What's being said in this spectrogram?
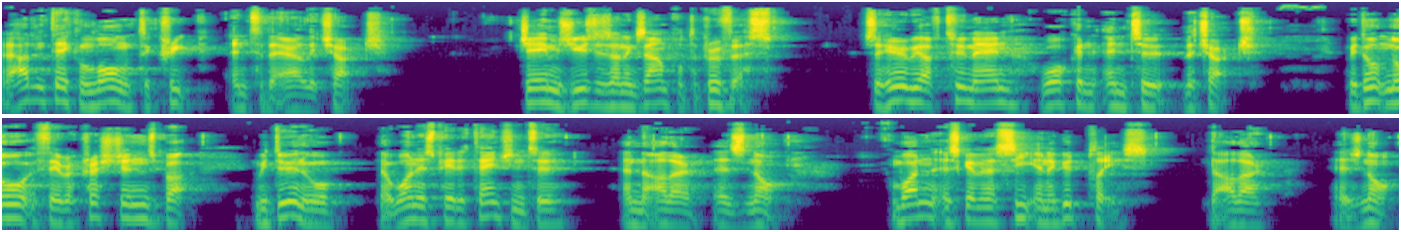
it hadn't taken long to creep into the early church. James uses an example to prove this. So here we have two men walking into the church. We don't know if they were Christians, but we do know that one is paid attention to and the other is not. One is given a seat in a good place, the other is not.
